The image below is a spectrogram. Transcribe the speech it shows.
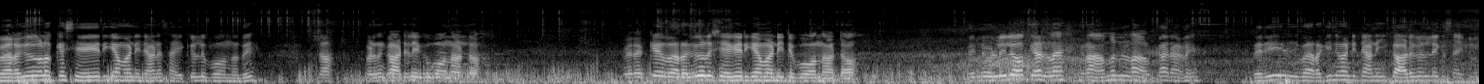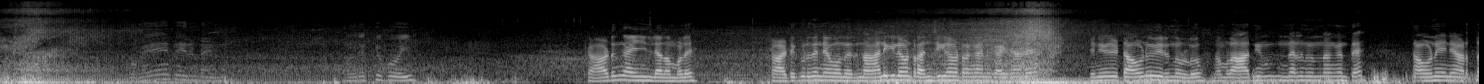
വിറകുകളൊക്കെ ശേഖരിക്കാൻ വേണ്ടിയിട്ടാണ് സൈക്കിളിൽ പോകുന്നത്. ഇവിടുന്ന് കാട്ടിലേക്ക് പോകുന്നുണ്ടോ ഇവരൊക്കെ വിറകുകൾ ശേഖരിക്കാൻ വേണ്ടിയിട്ട് പോകുന്ന കേട്ടോ. ഇതിന്റെ ഉള്ളിലൊക്കെ ഉള്ള ഗ്രാമത്തിലുള്ള ആൾക്കാരാണ്. ഇവർ വിറകിന് വേണ്ടിയിട്ടാണ് ഈ കാടുകളിലേക്ക് സൈക്കിൾ കൊണ്ട് കുറേ പേരുണ്ടായിരുന്നു അവരൊക്കെ പോയി. കാടും കഴിഞ്ഞില്ല നമ്മൾ കാട്ടിൽ കൂടെ തന്നെയാണ് പോകുന്നത്. ഒരു നാല് കിലോമീറ്റർ അഞ്ച് കിലോമീറ്റർ എങ്ങാനും കഴിഞ്ഞാലേ ഇനി ഒരു ടൗൺ വരുന്നുള്ളൂ. നമ്മൾ ആദ്യം ഇന്നലെ നിന്ന് അങ്ങനത്തെ ടൗൺ ഇനി അടുത്ത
